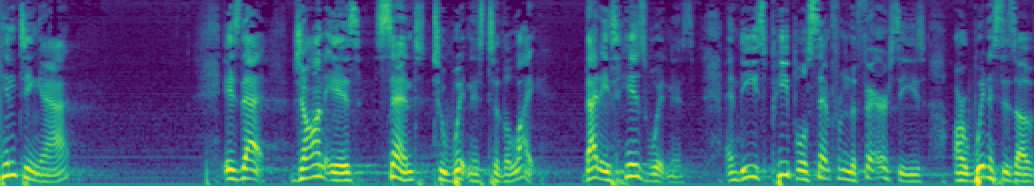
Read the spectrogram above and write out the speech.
hinting at, is that John is sent to witness to the light. That is his witness. And these people sent from the Pharisees are witnesses of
